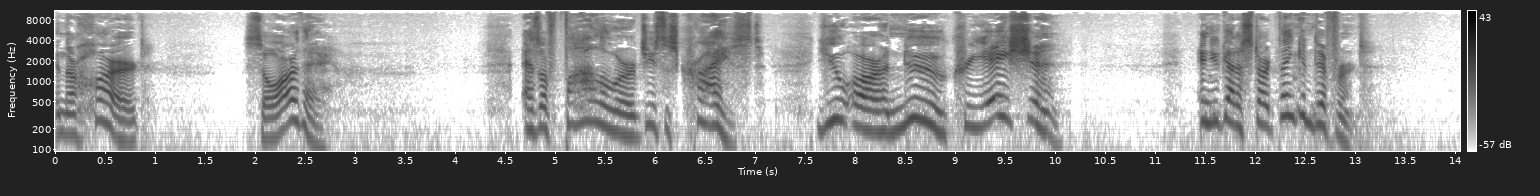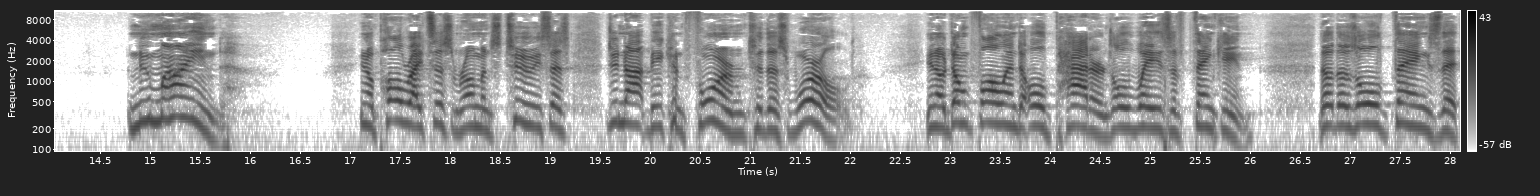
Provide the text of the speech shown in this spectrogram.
in their heart, so are they as a follower of Jesus Christ, you are a new creation. And you got to start thinking different. New mind. You know, Paul writes this in Romans 2. He says, Do not be conformed to this world. You know, don't fall into old patterns, old ways of thinking. Those old things that,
